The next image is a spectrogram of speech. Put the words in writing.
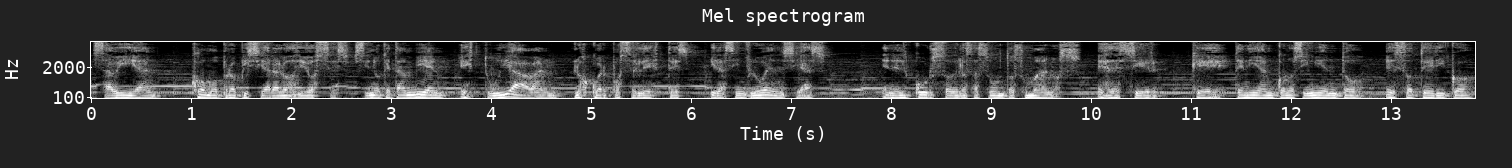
sabían cómo propiciar a los dioses, sino que también estudiaban los cuerpos celestes y las influencias en el curso de los asuntos humanos. Es decir, que tenían conocimiento esotérico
